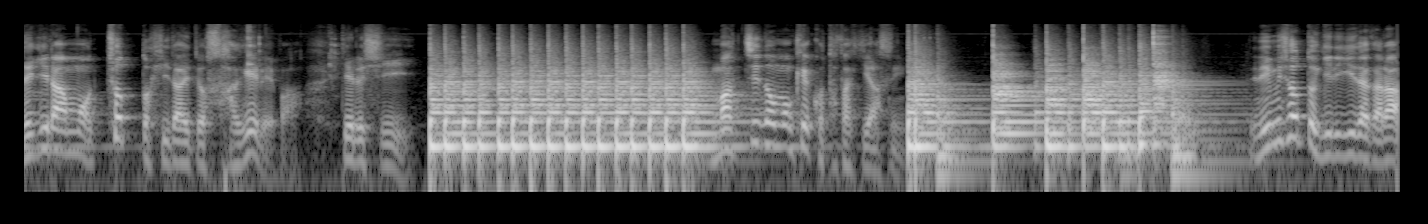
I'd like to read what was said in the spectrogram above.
レギュラーもちょっと左手を下げればいけるしマッチ度も結構叩きやすいリムショットギリギリだから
